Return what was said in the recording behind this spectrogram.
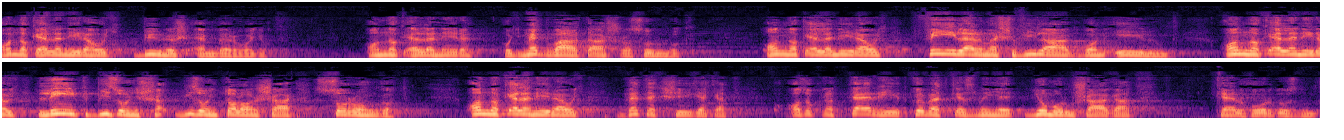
annak ellenére, hogy bűnös ember vagyok, annak ellenére, hogy megváltásra szorulok, annak ellenére, hogy félelmes világban élünk, annak ellenére, hogy lét bizonytalanság szorongat, annak ellenére, hogy betegségeket, azoknak terhét, következményeit, nyomorúságát kell hordoznunk.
